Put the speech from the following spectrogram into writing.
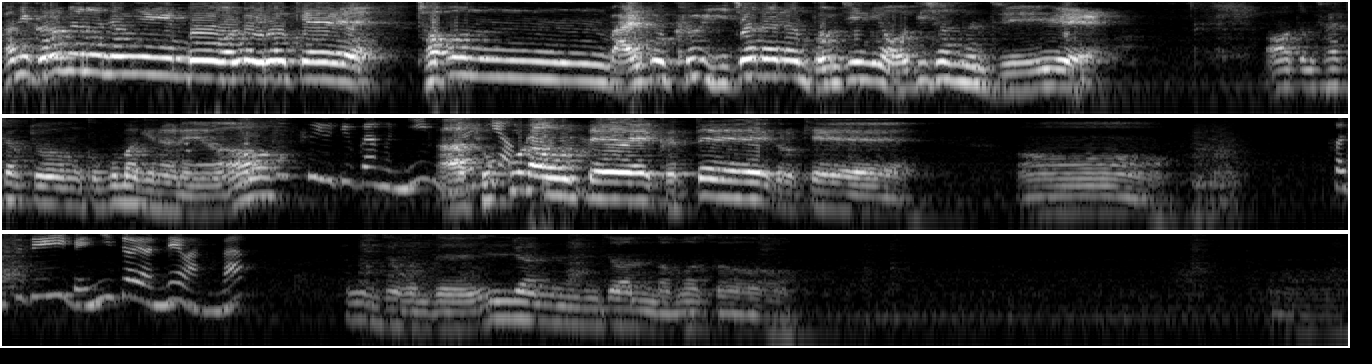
아니, 그러면은 형님, 뭐, 원래 이렇게 저분 말고 그 이전에는 본진이 어디셨는지, 어, 좀 살짝 좀 궁금하긴 하네요. 핑크 유규광우님 아, 족구. 나올 때, 그때 그렇게, 어, 거스데이 매니저였네 완마. 형님 저건데 1년 전 넘어서, 어,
